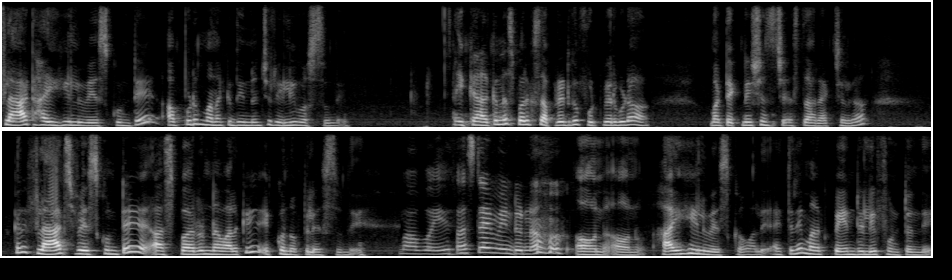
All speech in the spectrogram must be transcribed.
ఫ్లాట్ హై హీల్ వేసుకుంటే అప్పుడు మనకి దీని నుంచి రిలీవ్ వస్తుంది. ఈ క్యాల్కినల్స్ పర్కి సపరేట్గా ఫుట్వేర్ కూడా మా టెక్నీషియన్స్ చేస్తారు యాక్చువల్గా కానీ ఫ్లాట్స్ వేసుకుంటే ఆ స్పర్ ఉన్న వాళ్ళకి ఎక్కువ నొప్పి లేస్తుంది. బాబోయ్ ఫస్ట్ టైం వింటున్నాం అవును అవును. హై హీల్ వేసుకోవాలి. అయితేనే మనకు పెయిన్ రిలీఫ్ ఉంటుంది.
